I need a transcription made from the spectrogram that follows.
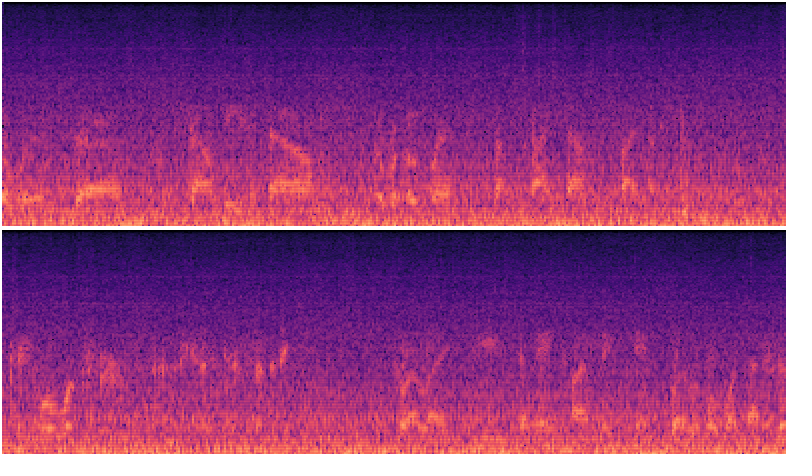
Of uh, southeast now, over Oakland, about 5,500. Okay, we'll look for, uh, United 1070. Twilight G78, climb maintain flight level 190.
